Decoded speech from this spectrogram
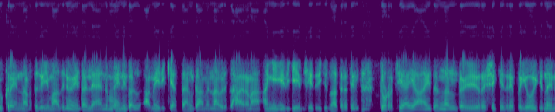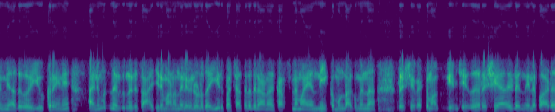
യുക്രൈൻ നടത്തുകയും അതിനുവേണ്ട ലാൻഡ് മൈനുകൾ അമേരിക്ക നൽകാമെന്ന ഒരു ധാരണ അംഗീകരിക്കുകയും ചെയ്തിരിക്കുന്നു. അത്തരത്തിൽ തുടർച്ചയായി ആയുധങ്ങൾ റഷ്യക്കെതിരെ പ്രയോഗിക്കുന്നതിനും അത് യുക്രൈനെ അനുമതി നൽകുന്ന ഒരു സാഹചര്യമാണ് നിലവിലുള്ളത്. ഈ ഒരു പശ്ചാത്തലത്തിലാണ് കർശനമായ നീക്കം ഉണ്ടാകുമെന്ന് റഷ്യ വ്യക്തമാക്കുകയും ചെയ്തത്. റഷ്യയുടെ നിലപാട്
